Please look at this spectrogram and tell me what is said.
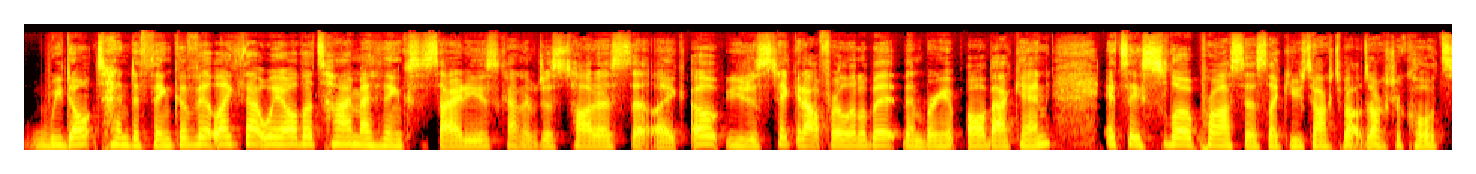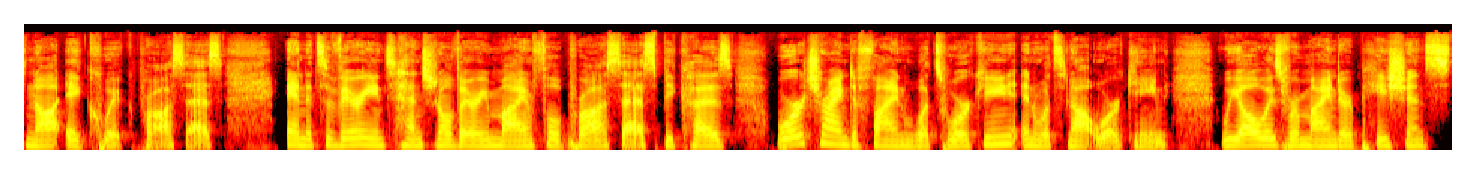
We don't tend to think of it like that way all the time. I think society has kind of just taught us that, like, oh, you just take it out for a little bit, then bring it all back in. It's a slow process, like you talked about, Dr. Cole. It's not a quick process. And it's a very intentional, very mindful process because we're trying to find what's working and what's not working. We all always remind our patients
